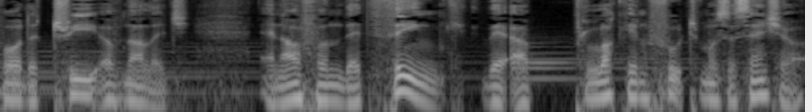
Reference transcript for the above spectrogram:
for the tree of knowledge, and often they think they are plucking fruit most essential,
